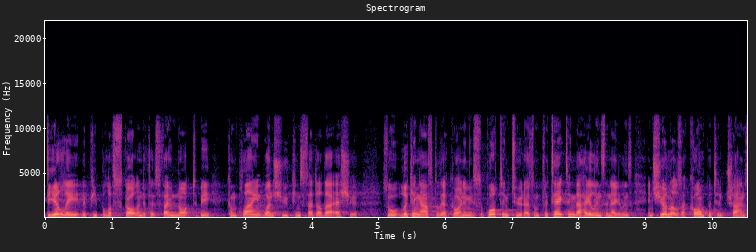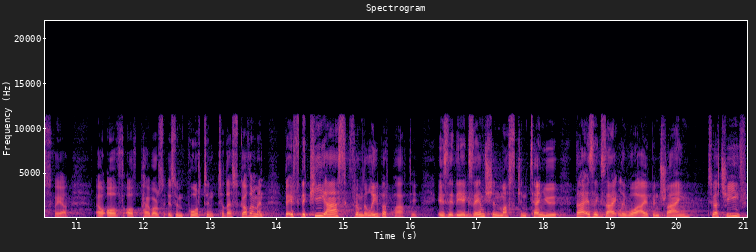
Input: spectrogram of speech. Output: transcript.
dearly the people of Scotland if it's found not to be compliant once you consider that issue. So looking after the economy, supporting tourism, protecting the Highlands and Islands, ensuring that there's a competent transfer uh, of, of powers is important to this government. But if the key ask from the Labour Party is that the exemption must continue, that is exactly what I've been trying to achieve.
